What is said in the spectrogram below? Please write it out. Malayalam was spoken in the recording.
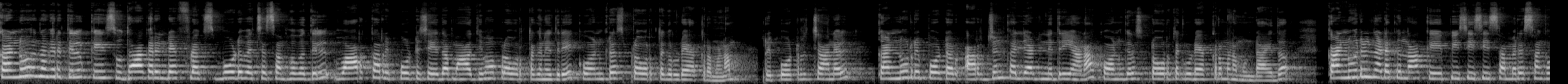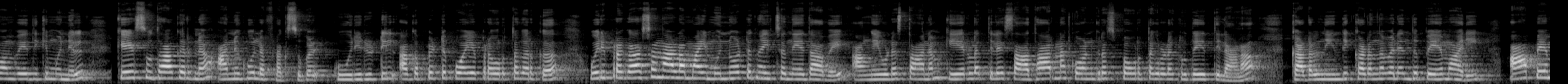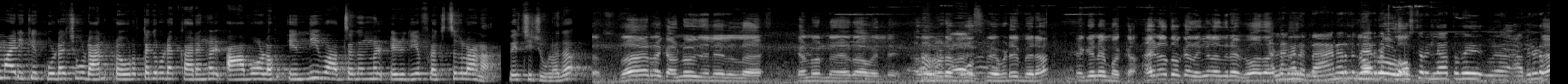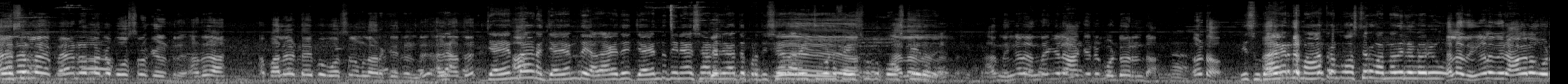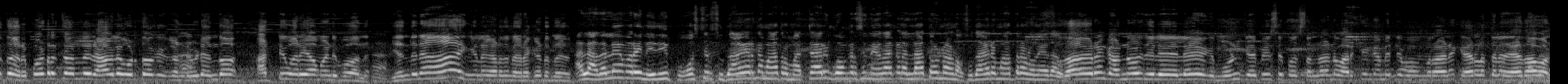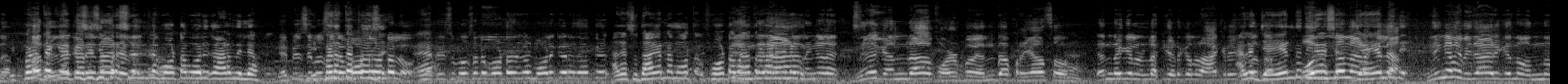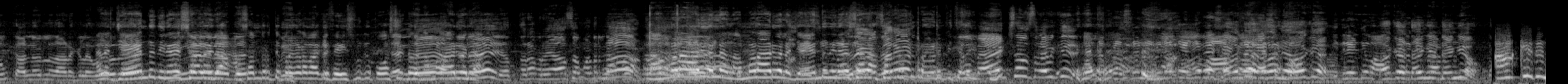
കണ്ണൂർ നഗരത്തിൽ കെ സുധാകരന്റെ ഫ്ലക്സ് ബോർഡ് വെച്ച സംഭവത്തിൽ വാർത്ത റിപ്പോർട്ട് ചെയ്ത മാധ്യമപ്രവർത്തകനെതിരെ കോൺഗ്രസ് പ്രവർത്തകരുടെ ആക്രമണം. Reporter channel Kannur reporter Arjun കല്യാടിനെതിരെയാണ് Congress പ്രവർത്തകരുടെ ആക്രമണം ആക്രമണമുണ്ടായത്. കണ്ണൂരിൽ നടക്കുന്ന കെ പി സി സി സമരസംഗമം വേദിക്ക് മുന്നിൽ കെ സുധാകരന് അനുകൂല ഫ്ലക്സുകൾ. കൂരിരുട്ടിൽ അകപ്പെട്ടു പോയ പ്രവർത്തകർക്ക് ഒരു പ്രകാശനാളമായി മുന്നോട്ട് നയിച്ച നേതാവെ അങ്ങയുടെ സ്ഥാനം കേരളത്തിലെ സാധാരണ കോൺഗ്രസ് പ്രവർത്തകരുടെ ഹൃദയത്തിലാണ്. കടൽ നീന്തി കടന്നവനെന്ത് പേമാരി ആ പേമാരിക്ക് കുടചൂടാൻ പ്രവർത്തകരുടെ കരങ്ങൾ ആവോളം എന്നീ വാചകങ്ങൾ എഴുതിയ ഫ്ലക്സുകളാണ് വെച്ചിട്ടുള്ളത്. കണ്ണൂർ ജില്ലയിലുള്ള കണ്ണൂരിന്റെ നേതാവല്ലേ? അത് എവിടെ പോസ്റ്റർ എവിടെയും വരാം. എങ്ങനെയും വെക്കാം. അതിനകത്തൊക്കെ നിങ്ങൾ എന്തിനാ വിവാദം? നേരത്തെ പോസ്റ്റർ ബാനറിലൊക്കെ പോസ്റ്ററൊക്കെ ഉണ്ട്. അത് പല ടൈപ്പ് പോസ്റ്റർ നമ്മൾ ഇറക്കിയിട്ടുണ്ട്. അതിനകത്ത് ജയന്താണ് ജയന്ത്. അതായത് ജയന്ത് ദിനേശാണ് ഇതിനകത്ത് പ്രതിഷേധം അറിയിച്ചുകൊണ്ട് ഫേസ്ബുക്ക് പോസ്റ്റ് ചെയ്തത്. അത് നിങ്ങൾ എന്തെങ്കിലും ആക്കിയിട്ട് കൊണ്ടുവരണ്ട. കേട്ടോ? ഈ സുധാകരന്റെ മാത്രം പോസ്റ്റർ വന്നതിലുള്ള ഒരു അല്ല നിങ്ങൾ ഇന്ന് രാവിലെ കൊടുത്ത റിപ്പോർട്ടർ ചാനലിൽ രാവിലെ കൊടുത്തൊക്കെ കണ്ടു. ഇവിടെ എന്തോ അട്ടിമറിയാൻ വേണ്ടി പോവാന്ന്. എന്തിനാ ഇങ്ങനെ കടന്ന് മെനക്കെട്ടുന്നത്? അല്ല അതല്ല ഞാൻ പറയുന്നത് ഇത് ഈ പോസ്റ്റർ സുധാകരന്റെ മാത്രം മറ്റാരും കോൺഗ്രസ് നേതാക്കൾ അല്ലാത്തതുകൊണ്ടാണോ സുധാകരൻ മാത്രമാണോ നേതാവ്? സുധാകരൻ കണ്ണൂർ ജില്ലയിലെ മുൻ കെ പി സി പ്രസിഡന്റാണ് വർക്കിംഗ് കമ്മിറ്റി മെമ്പറാണ് കേരളത്തിലെ നേതാവാണ്. ഇപ്പോഴത്തെ കെ പി സി സി നിങ്ങൾക്കറിയുന്ന പ്രസിഡന്റിന്റെ ഫോട്ടോ പോലും കാണുന്നില്ല. ഇപ്പോഴത്തെ ഫോട്ടോ നിങ്ങൾ മോളിൽ കയറി നോക്ക്. അതെ സുധാകരന്റെ ഫോട്ടോ മാത്രമാണ് നിങ്ങൾ നിങ്ങൾക്ക് എന്താ കുഴപ്പം? എന്താ പ്രയാസം? എന്തെങ്കിലും അല്ല, നടക്കില്ല. ജയന്ത് നിങ്ങൾ വിചാരിക്കുന്ന ഒന്നും കണ്ണൂരിൽ നടക്കില്ല. അല്ല ജയന്ത് ദിനേശാണ് അസംതൃപ്തി പ്രകടമാക്കി ഫേസ്ബുക്ക് പോസ്റ്റ് ഇട്ടത്. നമ്മളാരുമല്ല. എത്ര പ്രയാസപ്പെടണ്ട? നമ്മളാരുമല്ല നമ്മളാരുമല്ല. ജയന്ത് ദിനേശാണ് അസംതൃപ്തി പ്രകടിപ്പിച്ചത്. മാക്സിമം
